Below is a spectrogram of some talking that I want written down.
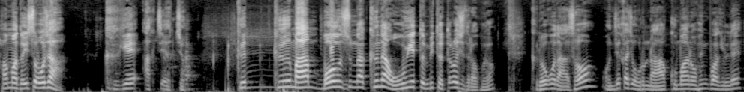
한 번 더 있어 보자. 그게 악재였죠. 그, 그 마음 먹은 순간 그날 오후에 또 밑으로 떨어지더라고요. 그러고 나서 언제까지 오르나 9만원 횡보하길래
